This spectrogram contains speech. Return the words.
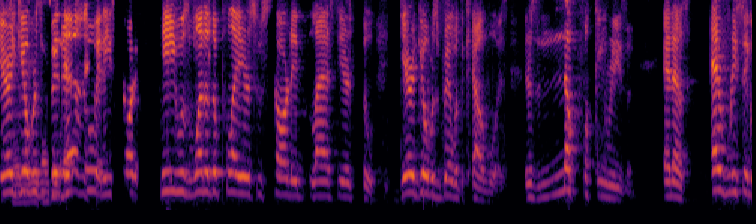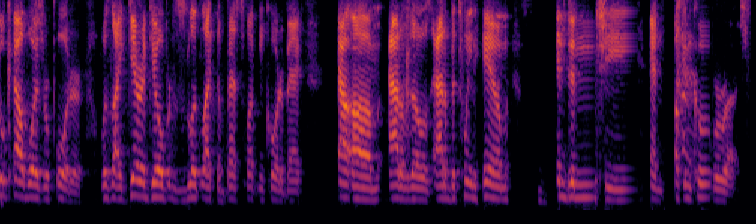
Gary So Gilbert's been there too, and he started. He was one of the players who started last year too. Gary Gilbert's been with the Cowboys. There's no fucking reason, and as every single Cowboys reporter was like, Gary Gilbert just looked like the best fucking quarterback out, um, out of those, out of between him, Ben DiNucci, and fucking Cooper Rush.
